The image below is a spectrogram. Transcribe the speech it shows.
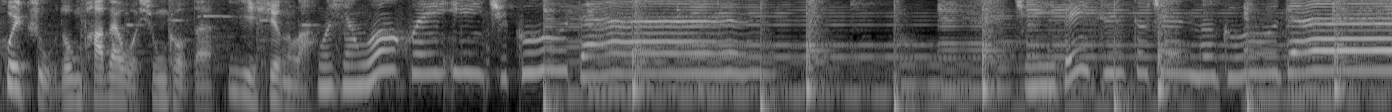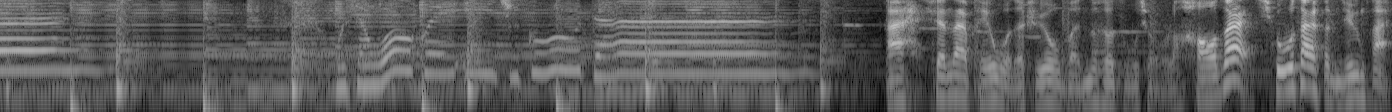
会主动趴在我胸口的异性了。我想我会一直孤单，这一辈子都这么孤单。我想我会一直孤单。哎，现在陪我的只有蚊子和足球了。好在球赛很精彩。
